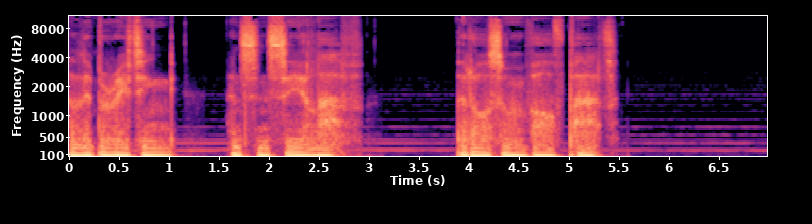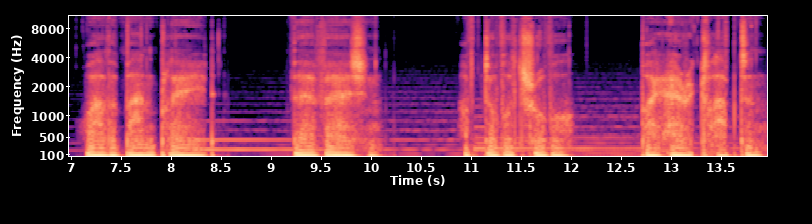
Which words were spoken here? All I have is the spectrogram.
a liberating and sincere laugh that also involved Pat, while the band played their version of Double Trouble by Eric Clapton.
